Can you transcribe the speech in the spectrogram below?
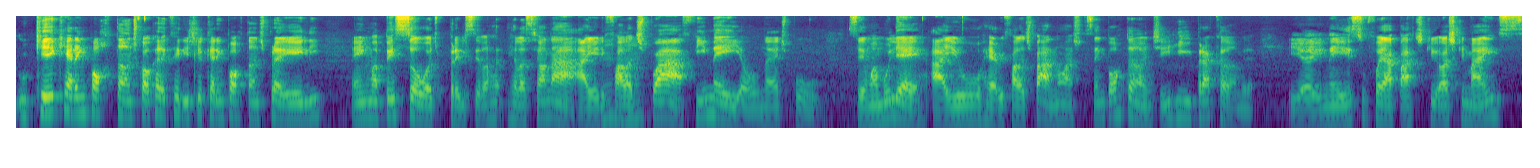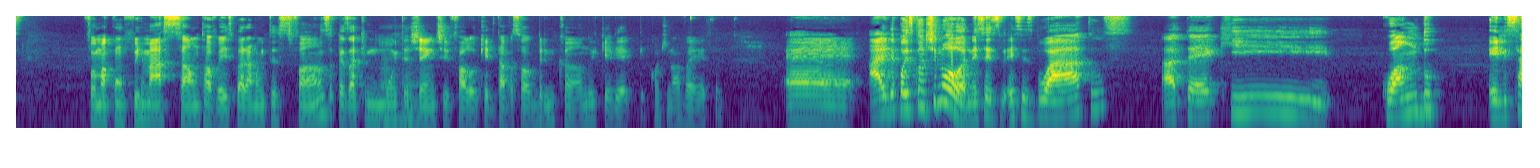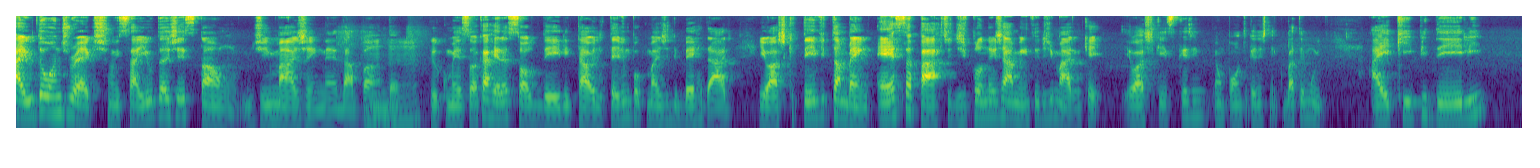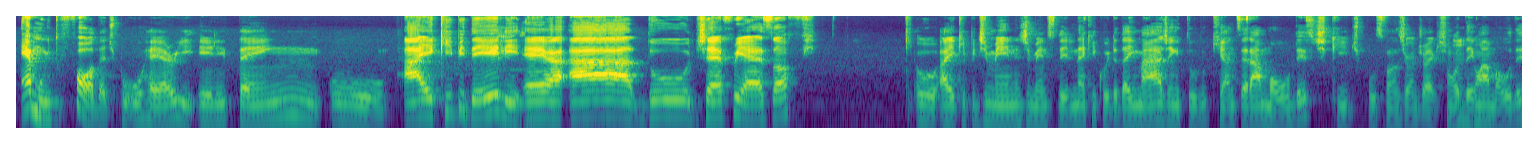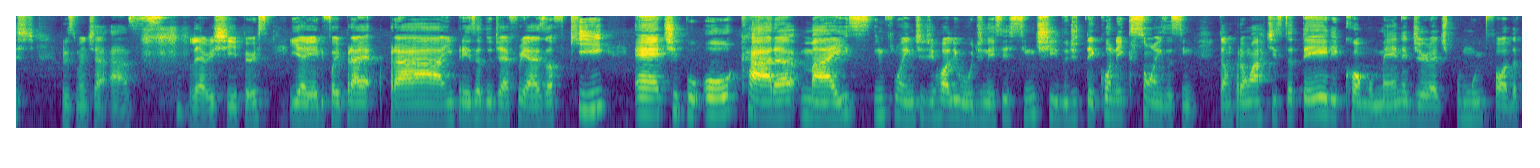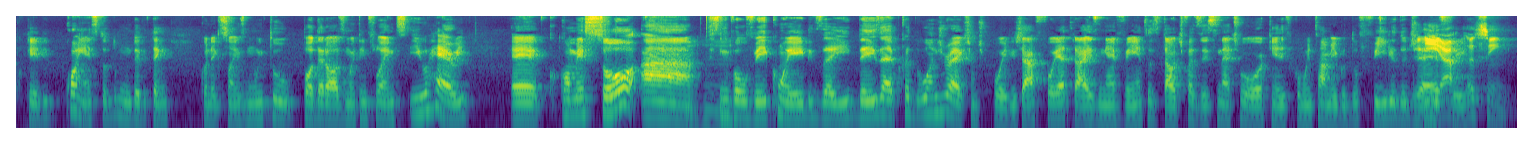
o que que era importante, qual característica que era importante pra ele em uma pessoa, tipo, pra ele se relacionar. Aí ele Uhum. fala, tipo, ah, female, né, tipo, ser uma mulher. Aí o Harry fala, tipo, ah, não acho que isso é importante, e ri pra câmera. E aí, nisso, foi a parte que eu acho que mais foi uma confirmação, talvez, para muitos fãs, apesar que muita Uhum. gente falou que ele tava só brincando e que ele ia- continuava essa. É, aí depois continuou nesses esses boatos, até que quando ele saiu do One Direction e saiu da gestão de imagem, né, da banda, Uhum. que começou a carreira solo dele e tal, ele teve um pouco mais de liberdade. E eu acho que teve também essa parte de planejamento de imagem, que eu acho que isso que gente- é um ponto que a gente tem que bater muito. A equipe dele é muito foda. Tipo, o Harry, ele tem o. A equipe dele é a do Jeffrey Azoff. O, a equipe de management dele, né, que cuida da imagem e tudo, que antes era a Modest, que, tipo, os fãs de One Direction odeiam Uhum. a Modest, principalmente as Larry Shippers. E aí ele foi pra, pra empresa do Jeffrey Azoff, que é, tipo, o cara mais influente de Hollywood nesse sentido de ter conexões, assim. Então, pra um artista ter ele como manager é, tipo, muito foda, porque ele conhece todo mundo, ele tem conexões muito poderosas, muito influentes. E o Harry é, começou a Uhum. se envolver com eles aí desde a época do One Direction. Tipo, ele já foi atrás em eventos e tal de fazer esse networking, ele ficou muito amigo do filho do E a- Jeffrey. assim.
